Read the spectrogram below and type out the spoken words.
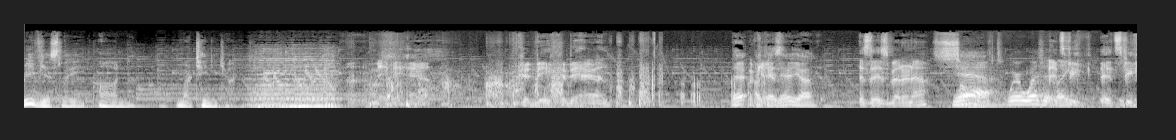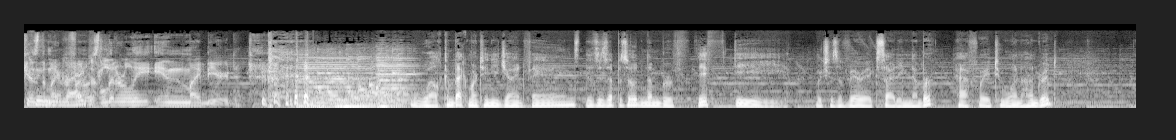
Previously on Martini Giant. Uh, maybe. Hang on. Could be. Could be. Hang on. There, Okay, okay, is- there you go. Is this better now? Yeah, Solved. where was it? It's, like, be- it's because the microphone legs? was literally in my beard. Welcome back, Martini Giant fans. This is episode number 50, which is a very exciting number, halfway to 100.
